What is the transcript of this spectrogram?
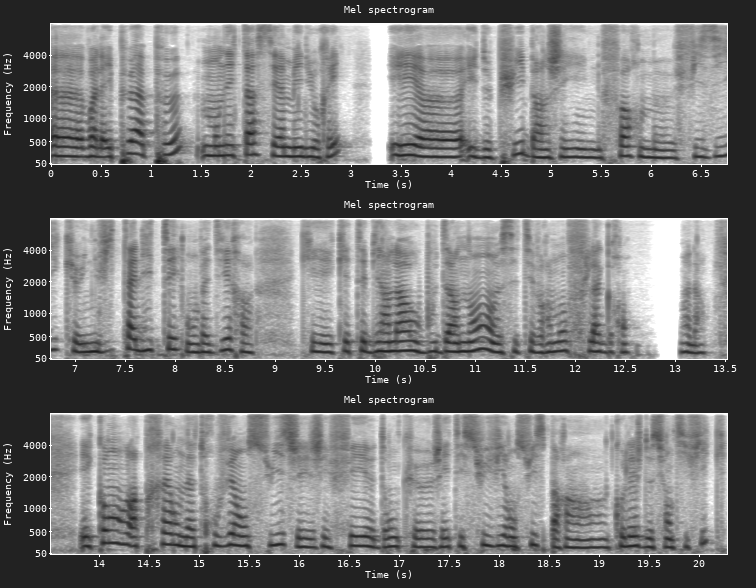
Euh, voilà, et peu à peu, mon état s'est amélioré. Et, depuis, ben, j'ai une forme physique, une vitalité, on va dire, qui était bien là au bout d'un an. C'était vraiment flagrant. Voilà. Et quand après on a trouvé en Suisse, j'ai fait donc euh, j'ai été suivie en Suisse par un collège de scientifiques.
